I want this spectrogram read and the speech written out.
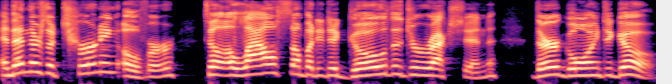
And then there's a turning over to allow somebody to go the direction they're going to go.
